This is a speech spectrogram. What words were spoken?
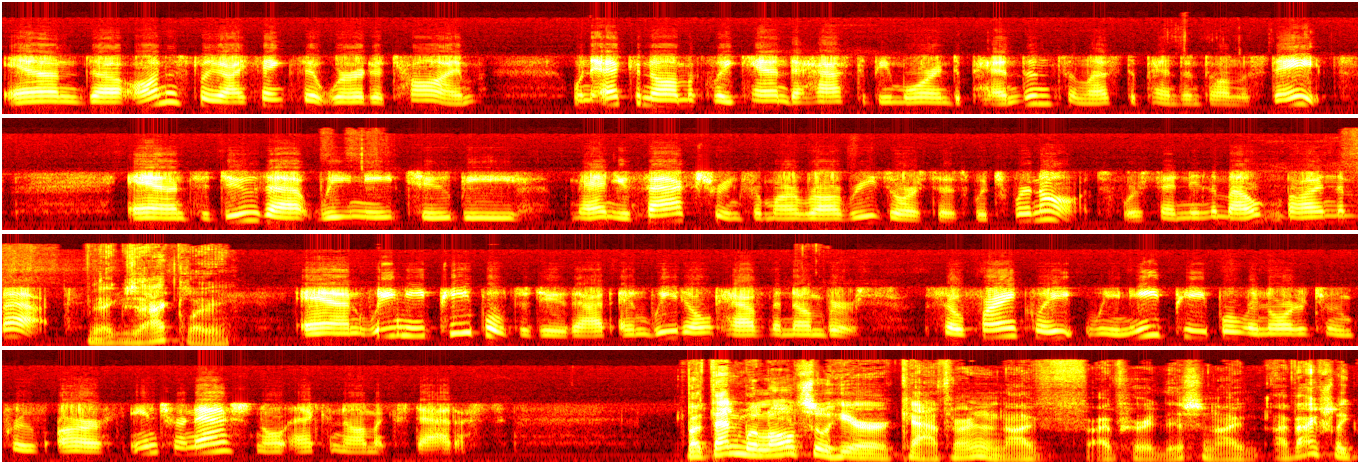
And uh, honestly, I think that we're at a time when economically Canada has to be more independent and less dependent on the states. And to do that, we need to be manufacturing from our raw resources, which we're not. We're sending them out and buying them back. Exactly. And we need people to do that, and we don't have the numbers. So, frankly, we need people in order to improve our international economic status. But then we'll also hear, Catherine, and I've I've heard this, and I, I've actually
